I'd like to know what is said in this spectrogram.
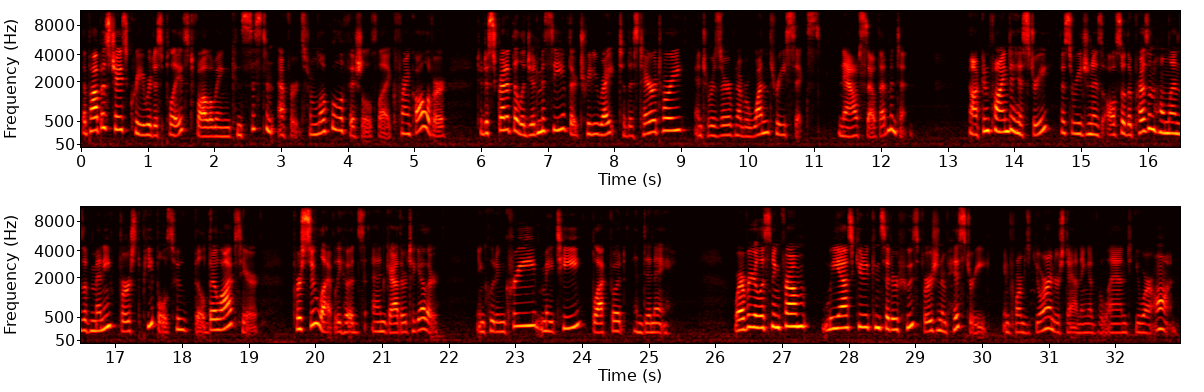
The Papaschase Cree were displaced following consistent efforts from local officials like Frank Oliver to discredit the legitimacy of their treaty right to this territory and to reserve number 136, now South Edmonton. Not confined to history, this region is also the present homelands of many First Peoples who build their lives here, pursue livelihoods, and gather together, including Cree, Metis, Blackfoot, and Dene. Wherever you're listening from, we ask you to consider whose version of history informs your understanding of the land you are on.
